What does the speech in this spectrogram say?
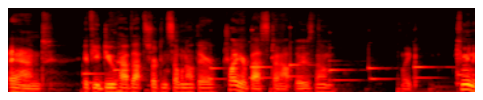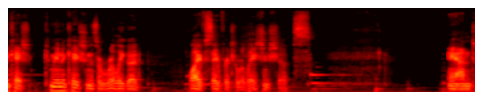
and if you do have that certain someone out there, try your best to not lose them. Like, communication. Communication is a really good lifesaver to relationships. And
